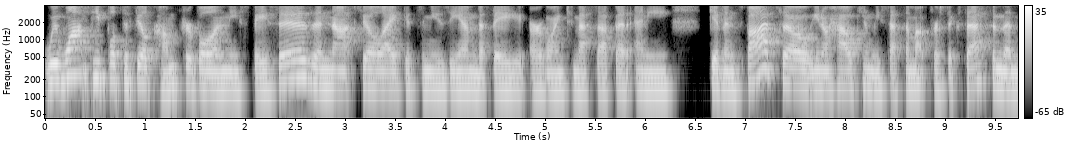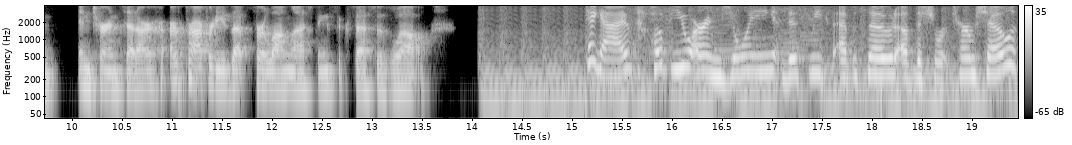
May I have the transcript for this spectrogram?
we want people to feel comfortable in these spaces and not feel like it's a museum that they are going to mess up at any given spot. So, you know, how can we set them up for success and then in turn set our, our properties up for long lasting success as well? Hey guys, hope you are enjoying this week's episode of the Short Term Show.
